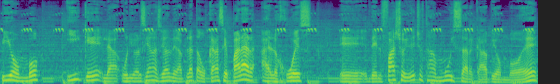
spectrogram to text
Piombo y que la Universidad Nacional de La Plata buscará separar al juez eh, del fallo y de hecho estaba muy cerca a Piombo. ¿eh?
